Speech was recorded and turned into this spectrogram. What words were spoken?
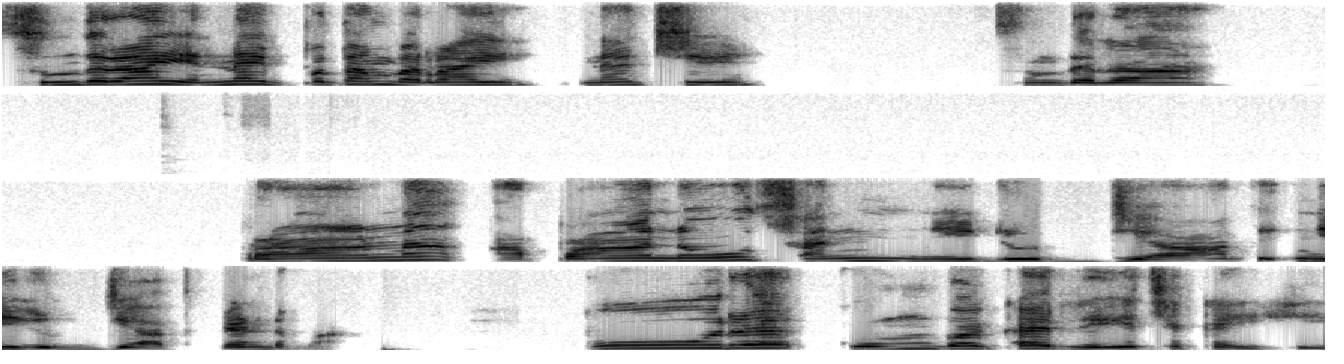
சுந்தரா என்ன இப்பதான் வராய் என்னாச்சு சுந்தரா பிராண அபானோ சந்நிருத்தியாத் நிருத்தியாத் ரெண்டுமா பூர கும்பக ரேச்சகைகி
